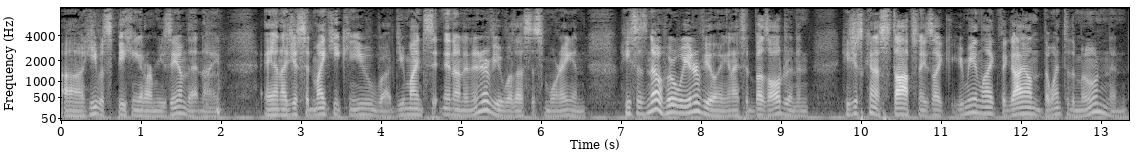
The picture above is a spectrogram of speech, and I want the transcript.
Uh, he was speaking at our museum that night, and I just said, Mikey, can you uh, do you mind sitting in on an interview with us this morning? And he says, No, who are we interviewing? And I said, Buzz Aldrin, and he just kind of stops and he's like, "You mean like the guy on that went to the moon?" And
